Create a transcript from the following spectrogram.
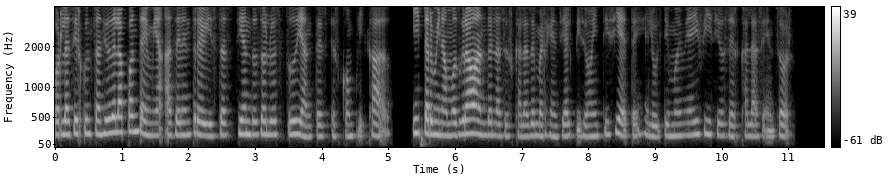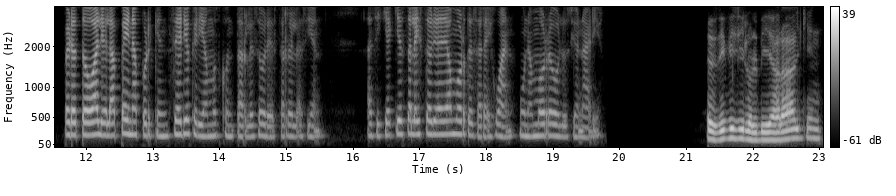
Por las circunstancias de la pandemia, hacer entrevistas siendo solo estudiantes es complicado, y terminamos grabando en las escalas de emergencia del piso 27, el último de mi edificio cerca al ascensor. Pero todo valió la pena porque en serio queríamos contarles sobre esta relación. Así que aquí está la historia de amor de Sara y Juan, un amor revolucionario. Es difícil olvidar a alguien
